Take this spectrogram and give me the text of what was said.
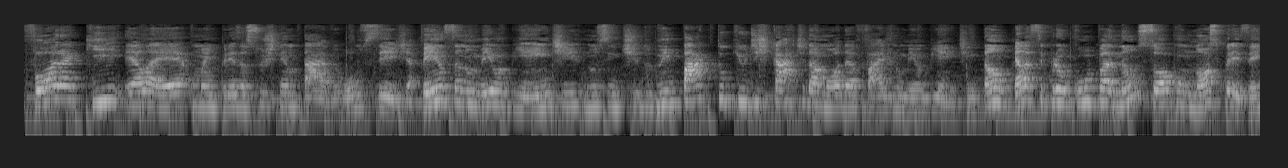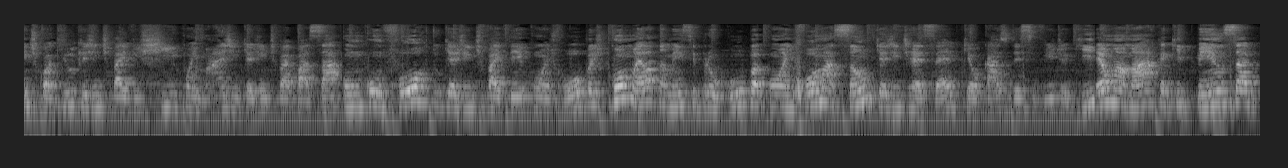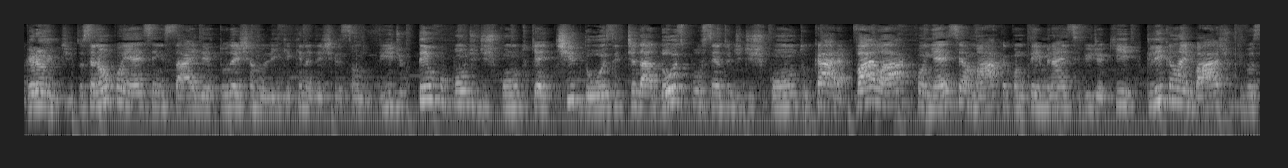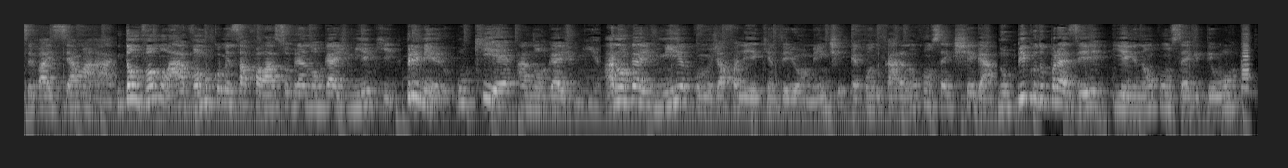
fora que ela é uma empresa sustentável, ou seja, pensa no meio ambiente no sentido do impacto que o descarte da moda faz no meio ambiente. Então, ela se preocupa não só com o nosso presente, com aquilo que a gente vai vestir, com a imagem que a gente vai passar, com o conforto que a gente vai ter com as roupas, como ela também se preocupa com a informação que a gente recebe, que é o caso desse vídeo aqui. É uma marca que pensa grande. Se você não conhece a Insider, tô deixando o link aqui na descrição do vídeo. Tem um cupom de desconto que é T12, te dá 12% 10% de desconto. Cara, vai lá, conhece a marca quando terminar esse vídeo aqui, clica lá embaixo que você vai se amarrar. Então vamos lá, vamos começar a falar sobre a anorgasmia aqui. Primeiro, o que é anorgasmia? Anorgasmia, como eu já falei aqui anteriormente, é quando o cara não consegue chegar no pico do prazer e ele não consegue ter o orgasmo.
